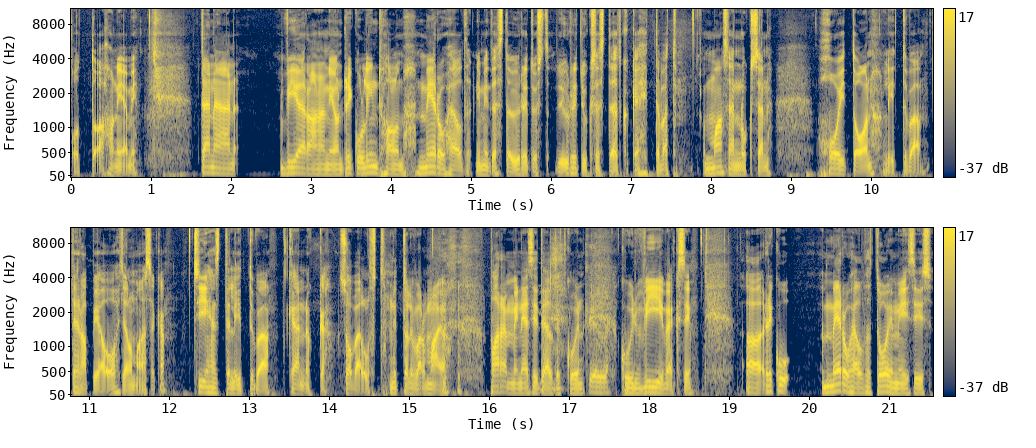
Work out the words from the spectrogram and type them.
Otto Ahoniemi. Tänään vieraanani on Riku Lindholm Meruhelt nimitästä yrityksestä, jotka kehittävät masennuksen hoitoon liittyvää terapiaohjelmaa sekä siihen sitten liittyvää kännykkäsovellusta. Nyt oli varmaan jo paremmin esitelty kuin, kuin viimeksi. Riku Meruhelta toimii siis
